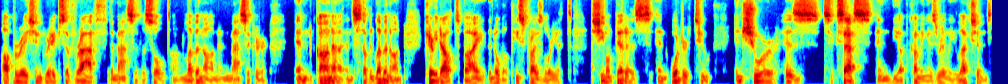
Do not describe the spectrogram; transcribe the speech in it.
Operation Grapes of Wrath, the massive assault on Lebanon and massacre in Qana and southern Lebanon, carried out by the Nobel Peace Prize laureate Shimon Peres in order to ensure his success in the upcoming Israeli elections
